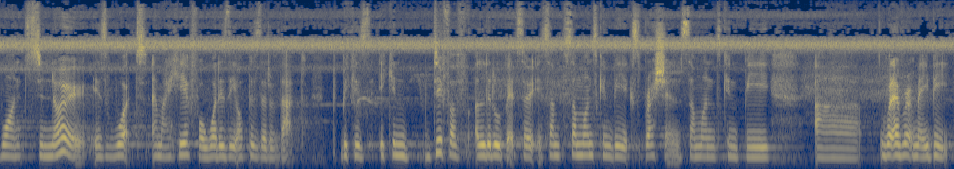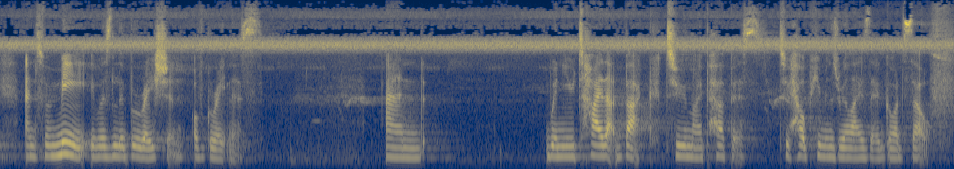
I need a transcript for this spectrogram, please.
want to know is what am I here for? What is the opposite of that? Because it can differ a little bit. So some, someone's can be expression, someone's can be uh, whatever it may be. And for me, it was liberation of greatness. And when you tie that back to my purpose to help humans realize their God self,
